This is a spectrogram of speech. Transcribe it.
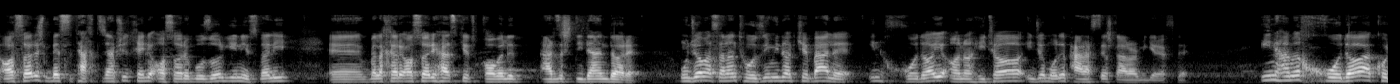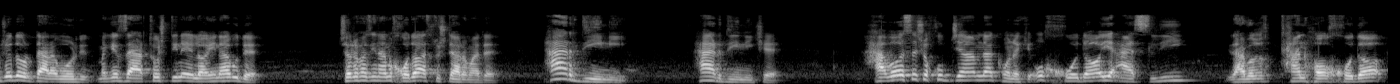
آثارش مثل تخت جمشید خیلی آثار بزرگی نیست ولی بالاخره آثاری هست که قابل ارزش دیدن داره. اونجا مثلا توضیح می‌داد که بله این خدای آناهیتا اینجا مورد پرستش قرار می‌گرفته. این همه خدا از کجا دور در آوردید مگه زرتشت دین الهی نبوده؟ چرا پس این همه خدا از توش در اومده هر دینی هر دینی که حواسش رو خوب جمع نکنه که اون خدای اصلی در واقع تنها خدا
